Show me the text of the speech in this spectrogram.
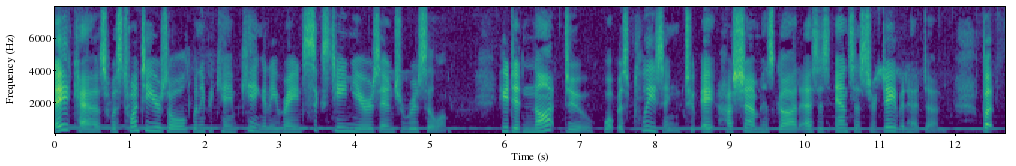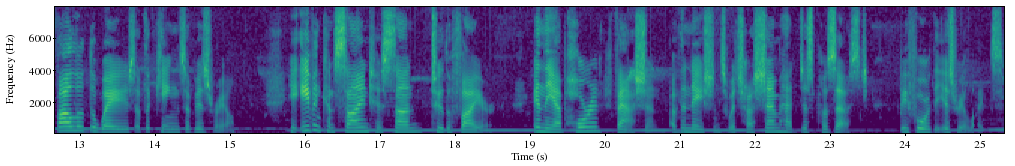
Achaz was twenty years old when he became king, and he reigned sixteen years in Jerusalem. He did not do what was pleasing to Hashem his God as his ancestor David had done, but followed the ways of the kings of Israel. He even consigned his son to the fire, in the abhorrent fashion of the nations which Hashem had dispossessed before the Israelites.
